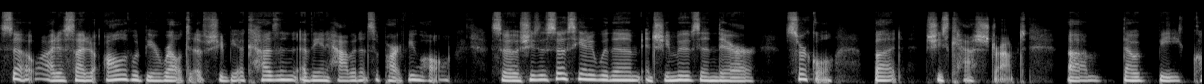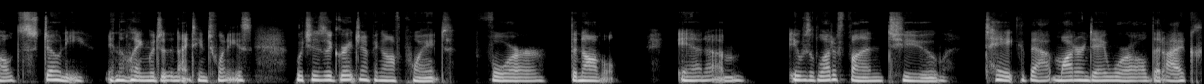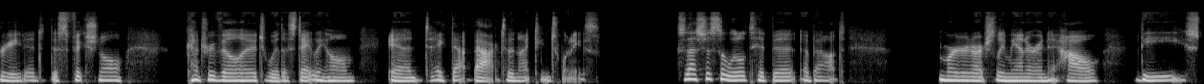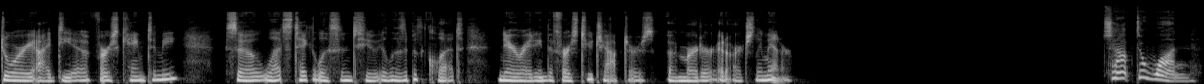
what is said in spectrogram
So I decided Olive would be a relative. She'd be a cousin of the inhabitants of Parkview Hall. So she's associated with them and she moves in their circle, but she's cash strapped. Um, that would be called Stony in the language of the 1920s, which is a great jumping off point for the novel. And um, it was a lot of fun to take that modern day world that I created, this fictional country village with a stately home and take that back to the 1920s. So that's just a little tidbit about Murder at Archly Manor and how the story idea first came to me. So let's take a listen to Elizabeth Klett narrating the first two chapters of Murder at Archly Manor. Chapter 1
